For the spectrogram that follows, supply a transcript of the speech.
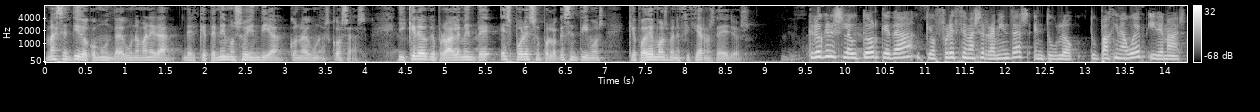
más sentido común de alguna manera del que tenemos hoy en día con algunas cosas. Y creo que probablemente es por eso por lo que sentimos que podemos beneficiarnos de ellos. Creo que eres el autor que da, que ofrece más herramientas en tu blog, tu página web y demás.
